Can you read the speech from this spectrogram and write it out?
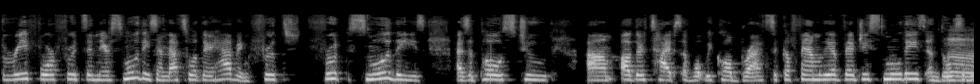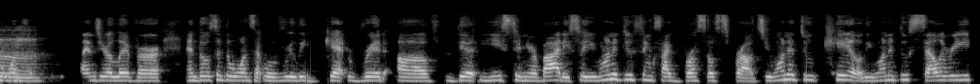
three, four fruits in their smoothies, and that's what they're having fruit fruit smoothies, as opposed to um, other types of what we call brassica family of veggie smoothies, and those are the ones that cleanse your liver, and those are the ones that will really get rid of the yeast in your body. So you want to do things like Brussels sprouts. You want to do kale. You want to do celery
